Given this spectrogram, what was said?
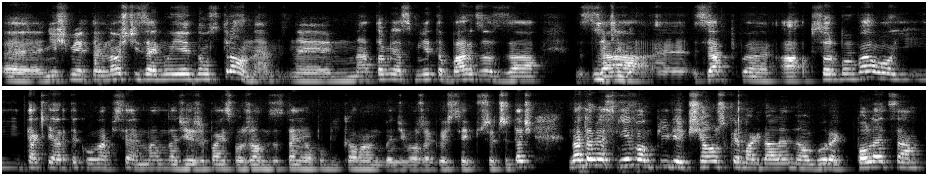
e, nieśmiertelności zajmuje jedną stronę. E, natomiast mnie to bardzo za, za, e, za e, absorbowało i, i taki artykuł napisałem. Mam nadzieję, że Państwo rząd zostanie opublikowany, będzie można goś sobie przeczytać. Natomiast niewątpliwie książkę Magdaleny Ogórek polecam.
